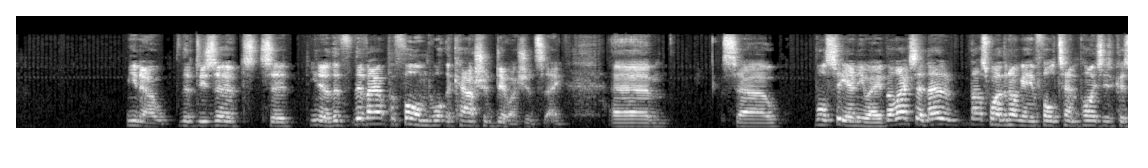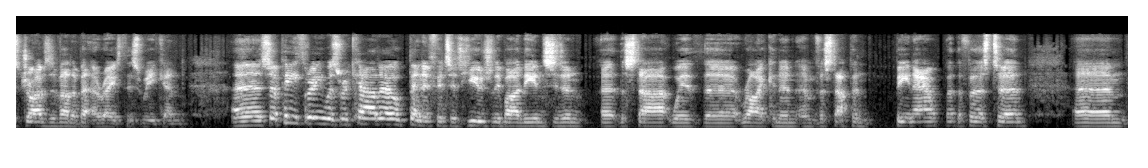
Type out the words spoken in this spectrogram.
you know, they've deserved to, you know, they've, they've outperformed what the car should do, I should say. Um, so we'll see anyway. But like I said, that's why they're not getting full 10 points, is because drivers have had a better race this weekend. Uh, so P3 was Ricciardo, benefited hugely by the incident at the start with uh, Raikkonen and Verstappen being out at the first turn. Um,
